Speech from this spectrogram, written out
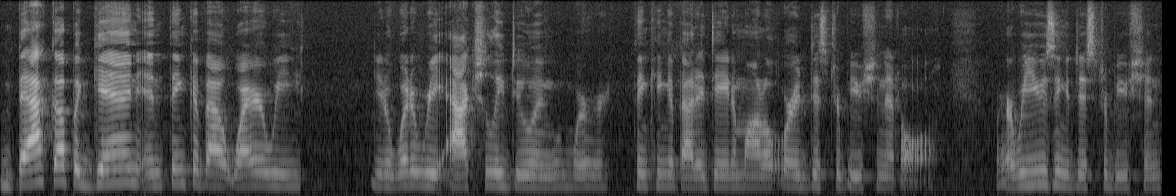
back up again and think about why are we, you know, what are we actually doing when we're thinking about a data model or a distribution at all? Why are we using a distribution?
